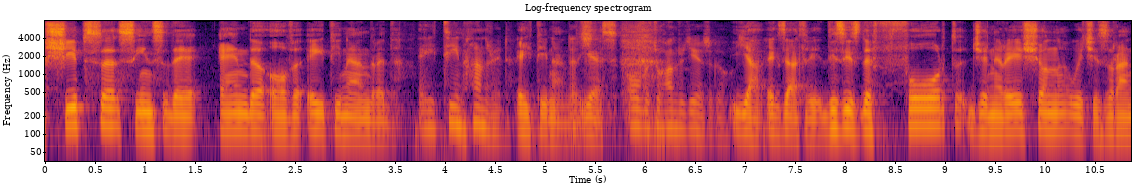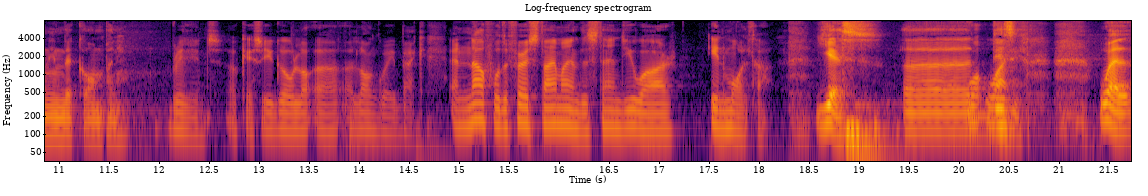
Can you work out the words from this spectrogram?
ships since the end of 1800. 1800. 1800, That's yes. Over 200 years ago. Yeah, exactly. This is the fourth generation which is running the company. Brilliant. Okay, so you go lo- uh, a long way back. And now, for the first time, I understand you are in Malta. Yes. Uh, well,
